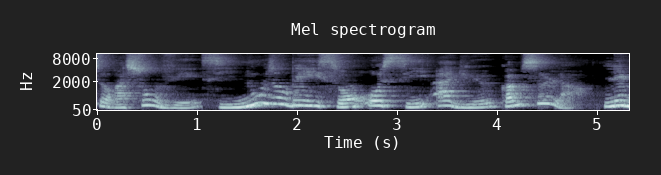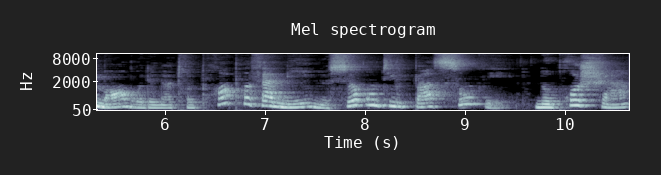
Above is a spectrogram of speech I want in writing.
sera sauvé si nous obéissons aussi à Dieu comme cela? Les membres de notre propre famille ne seront-ils pas sauvés? Nos prochains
